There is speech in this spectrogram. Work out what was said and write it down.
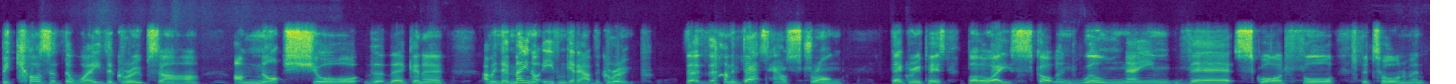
because of the way the groups are. I'm not sure that they're going to. I mean, they may not even get out the group. I mean, that's how strong their group is. By the way, Scotland will name their squad for the tournament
